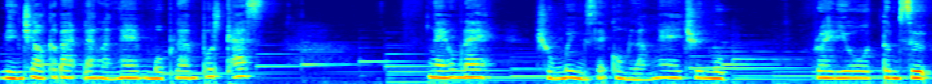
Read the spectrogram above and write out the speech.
Mến chào các bạn đang lắng nghe Mộc Lam Podcast. Ngày hôm nay, chúng mình sẽ cùng lắng nghe chuyên mục Radio Tâm Sự.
